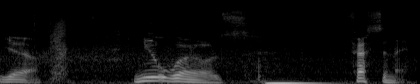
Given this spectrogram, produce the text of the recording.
Yeah. New worlds. Fascinating.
